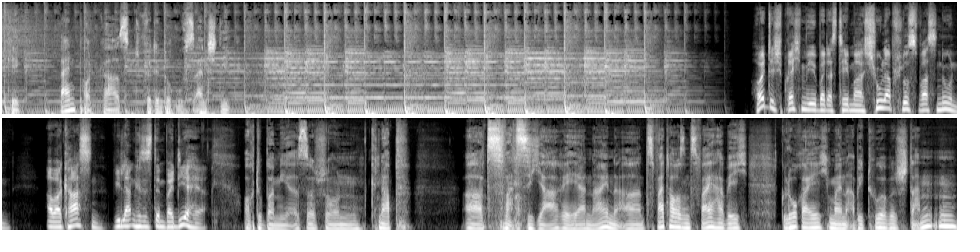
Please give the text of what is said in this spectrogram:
Kick, dein Podcast für den Berufseinstieg. Heute sprechen wir über das Thema Schulabschluss, was nun? Aber Carsten, wie lange ist es denn bei dir her? Ach du, bei mir ist das schon knapp äh, 20 Jahre her. Nein, äh, 2002 habe ich glorreich mein Abitur bestanden.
